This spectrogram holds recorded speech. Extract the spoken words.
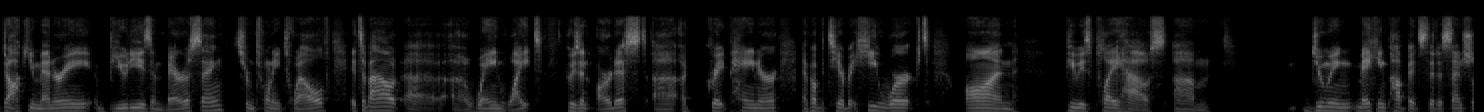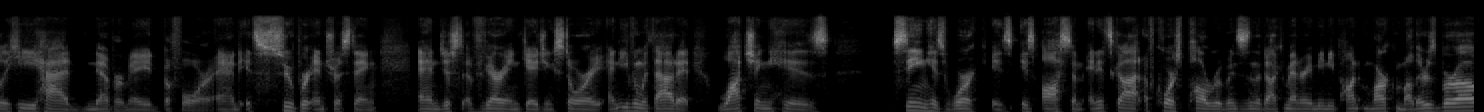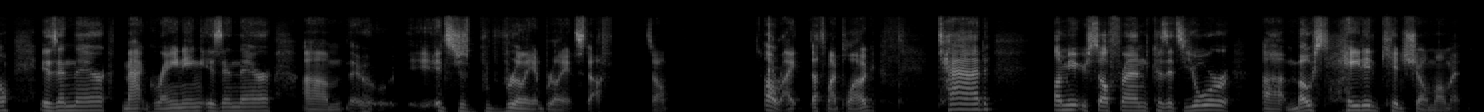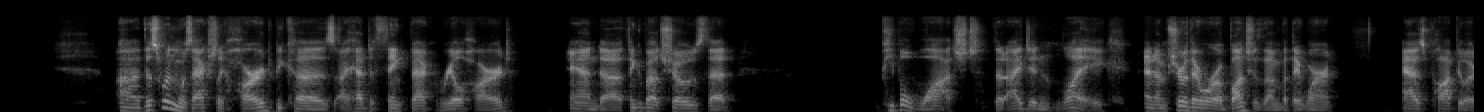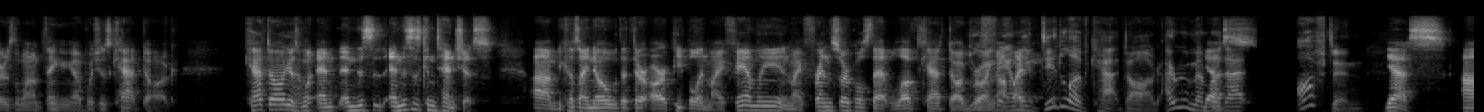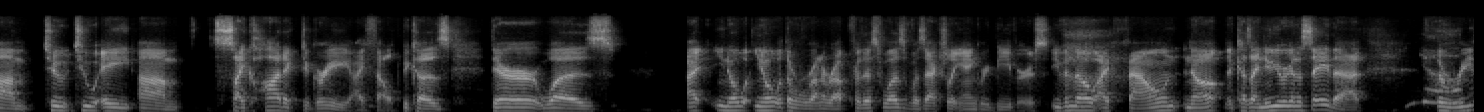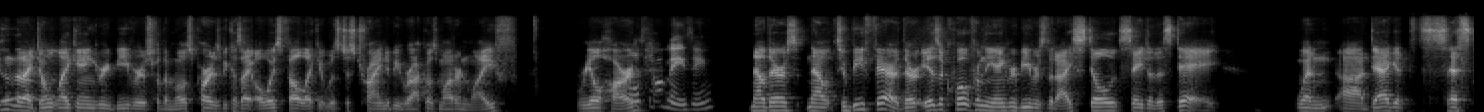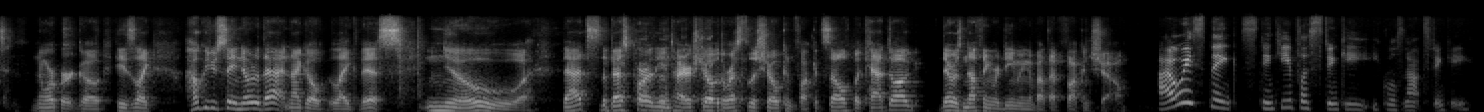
documentary "Beauty is Embarrassing." It's from 2012. It's about uh, uh, Wayne White, who's an artist, uh, a great painter and puppeteer, but he worked on Pee Wee's Playhouse. Um, doing making puppets that essentially he had never made before and it's super interesting and just a very engaging story and even without it watching his seeing his work is is awesome and it's got of course paul reubens is in the documentary mimi pond mark mothersbaugh is in there matt groening is in there um it's just brilliant brilliant stuff. So all right that's my plug. Tad unmute yourself friend because it's your uh, most hated kid show moment. Uh, this one was actually hard because I had to think back real hard and uh, think about shows that people watched that I didn't like. And I'm sure there were a bunch of them, but they weren't as popular as the one I'm thinking of, which is Cat Dog. Cat Dog is one, and and this is and this is contentious um, because I know that there are people in my family and my friend circles that loved Cat Dog Your growing up. I, did love Cat Dog. I remember that often. Yes, um, to to a um, psychotic degree, I felt because there was, I you know what you know what the runner up for this was was actually Angry Beavers. Even though I found no, because I knew you were going to say that. The reason that I don't like Angry Beavers for the most part is because I always felt like it was just trying to be Rocko's Modern Life, real hard. Also amazing. Now there's now to be fair, there is a quote from the Angry Beavers that I still say to this day. When uh, Daggett says to Norbert, "Go," he's like, "How could you say no to that?" And I go like this: "No, that's the best part of the entire show. The rest of the show can fuck itself." But Cat Dog, there was nothing redeeming about that fucking show. I always think stinky plus stinky equals not stinky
